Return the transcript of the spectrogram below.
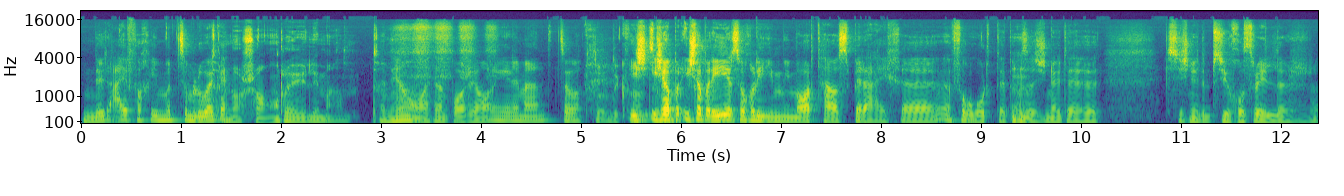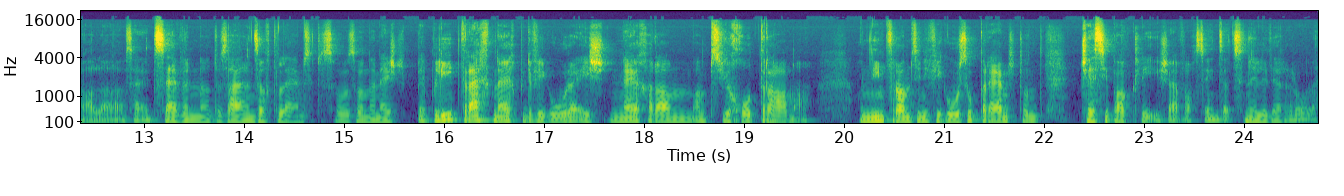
nicht einfach immer zum Dann Schauen. noch Genre-Element. Ja, es hat ein paar Genre-Elemente. So. Ist, ist, aber, ist aber eher so ein bisschen im, im Arthouse-Bereich äh, verortet. Also Mhm. es ist nicht, äh, es ist nicht ein Psychothriller à la Seven oder Silence of the Lambs oder so, sondern er, ist, er bleibt recht nah bei den Figuren, ist näher am, am Psychodrama und nimmt vor allem seine Figur super ernst und Jesse Buckley ist einfach sensationell in dieser Rolle.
